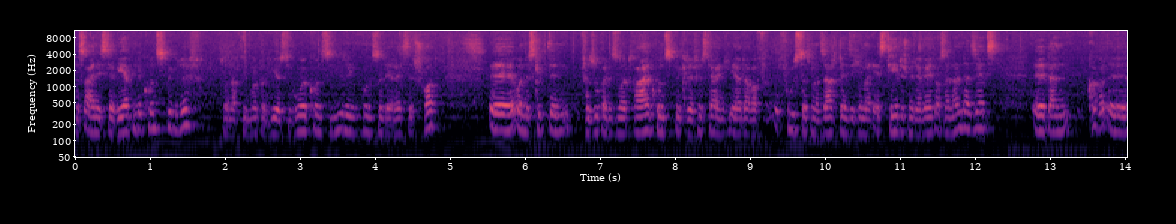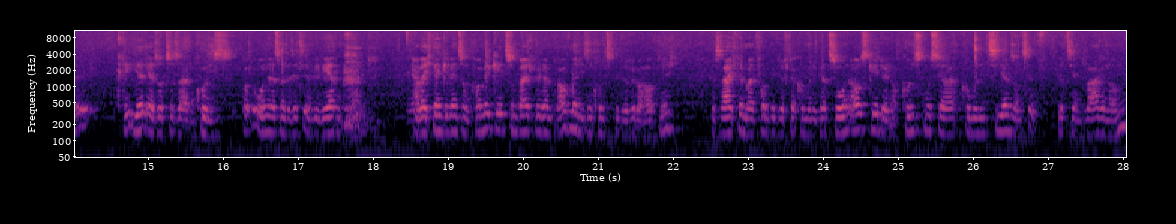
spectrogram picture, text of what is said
Das eine ist der wertende Kunstbegriff, so nach dem Motto, hier ist die hohe Kunst, die niedrige Kunst und der Rest ist Schrott. Äh, und es gibt den Versuch eines neutralen Kunstbegriffes, der eigentlich eher darauf fußt, dass man sagt, wenn sich jemand ästhetisch mit der Welt auseinandersetzt, äh, dann äh, kreiert er sozusagen Kunst, ohne dass man das jetzt irgendwie werten kann. Ja. Aber ich denke, wenn es um Comic geht zum Beispiel, dann braucht man diesen Kunstbegriff überhaupt nicht. Das reicht, wenn man vom Begriff der Kommunikation ausgeht, denn auch Kunst muss ja kommunizieren, sonst wird sie ja nicht wahrgenommen.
